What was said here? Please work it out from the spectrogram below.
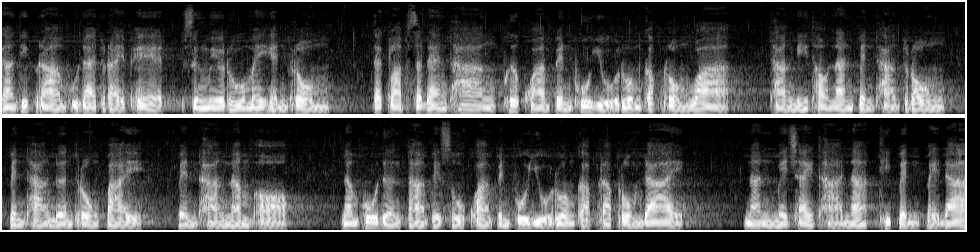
การที่พราหมณ์ผู้ได้ไตรเพศซึ่งไม่รู้ไม่เห็นพรหมแต่กลับแสดงทางเพื่อความเป็นผู้อยู่ร่วมกับพรหมว่า ทางนี้เท่านั้นเป็นทางตรง เป็นทางเดินตรงไป เป็นทางนำออก นำผู้เดินตามไปสู่ความเป็นผู้อยู่ร่วมกับพระพรหมได้ นั่นไม่ใช่ฐานะที่เป็นไปได้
